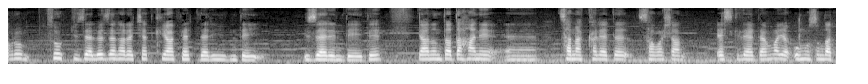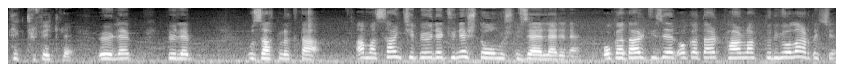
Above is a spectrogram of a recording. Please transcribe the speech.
Yavrum çok güzel özel hareket kıyafetlerinde üzerindeydi. Yanında da hani e, Çanakkale'de savaşan eskilerden var ya omuzunda tek tüfekle öyle böyle uzaklıkta ama sanki böyle güneş doğmuş üzerlerine. O kadar güzel, o kadar parlak duruyorlardı ki.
